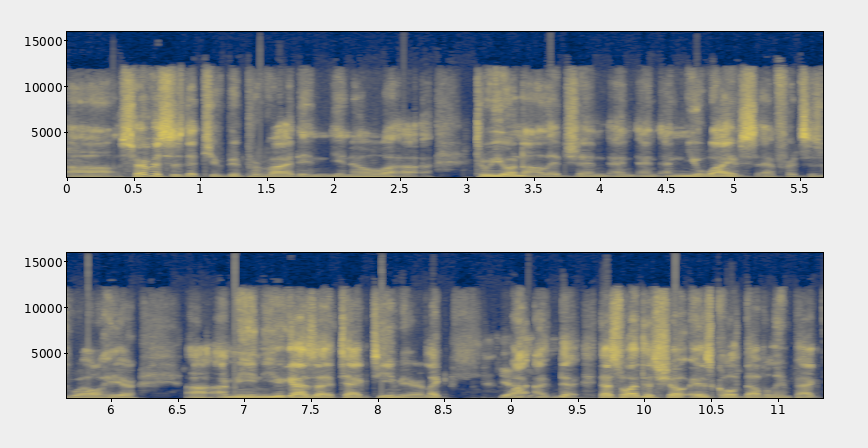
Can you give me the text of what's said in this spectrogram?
uh, services that you've been providing, you know, uh, through your knowledge and, and and and your wife's efforts as well here. Uh, I mean, you guys are a tag team here. Like. I, I, that's why this show is called Double Impact.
